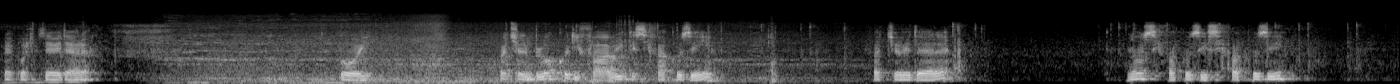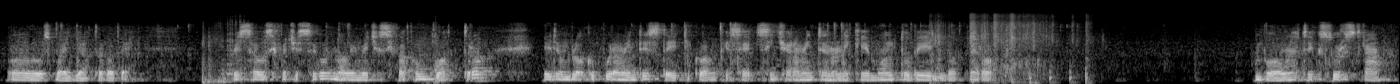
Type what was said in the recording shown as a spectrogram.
Come potete vedere. Poi, qua c'è il blocco di favi che si fa così. Faccio vedere. Non si fa così, si fa così. Ho sbagliato, vabbè Pensavo si facesse con 9 invece si fa con 4 ed è un blocco puramente estetico anche se sinceramente non è che è molto bello però boh una texture strana.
